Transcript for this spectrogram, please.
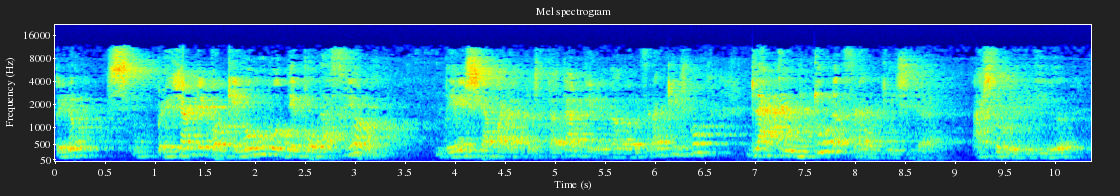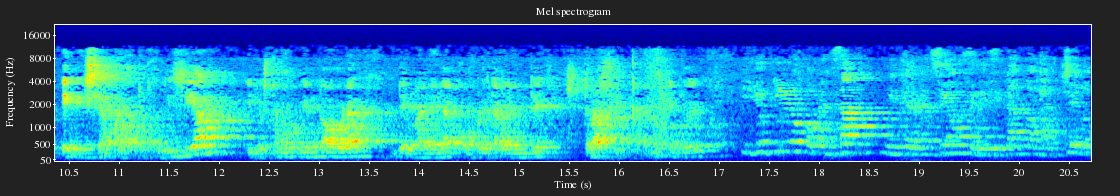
pero precisamente porque no hubo depuración de ese aparato estatal que heredado del franquismo, la cultura franquista ha sobrevivido en ese aparato judicial y lo estamos viendo ahora de manera completamente trágica. y yo quiero comenzar mi intervención felicitando a Marcelo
